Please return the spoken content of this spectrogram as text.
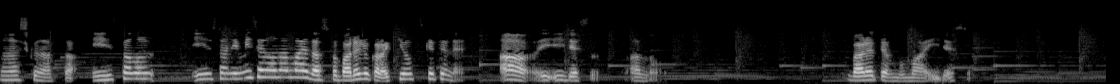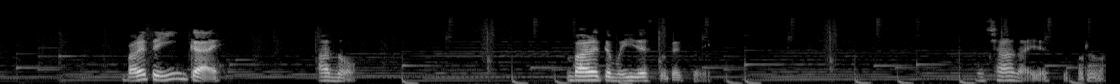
悲しくなった。インスタの、インスタに店の名前出すとバレるから気をつけてね。ああ、いいです。あの、バレてもまあいいです。バレていいんかいあの、バレてもいいです、別に。しゃあないです、それは。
